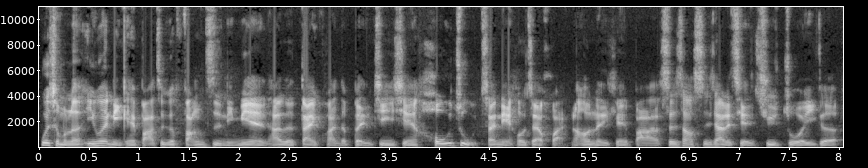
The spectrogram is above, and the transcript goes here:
为什么呢？因为你可以把这个房子里面它的贷款的本金先 hold 住，三年后再还，然后呢，你可以把身上剩下的钱去做一个。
